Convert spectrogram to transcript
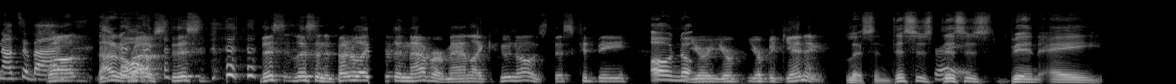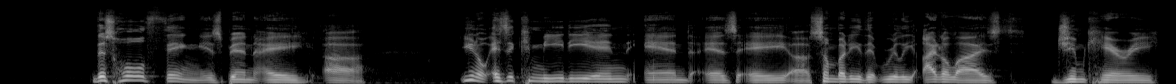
Not so bad. Well, Not at all. gross. This, this, listen, better late than never, man. Like, who knows? This could be Oh no! your your your beginning. Listen, this is this has been a this whole thing has been a uh you know, as a comedian and as a uh, somebody that really idolized Jim Carrey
